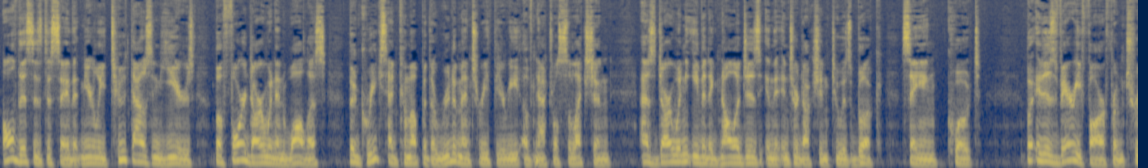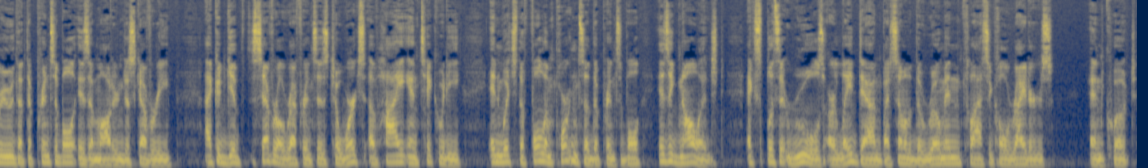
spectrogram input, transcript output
All this is to say that nearly 2,000 years before Darwin and Wallace, the Greeks had come up with a rudimentary theory of natural selection, as Darwin even acknowledges in the introduction to his book, saying, quote, But it is very far from true that the principle is a modern discovery. I could give several references to works of high antiquity in which the full importance of the principle is acknowledged. Explicit rules are laid down by some of the Roman classical writers. End quote.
